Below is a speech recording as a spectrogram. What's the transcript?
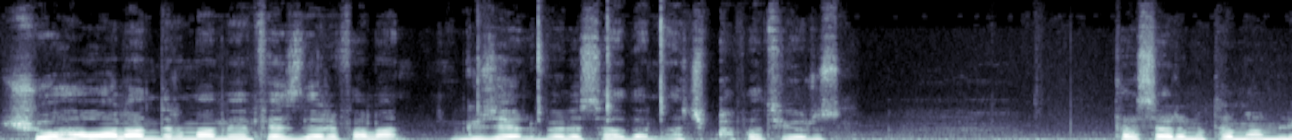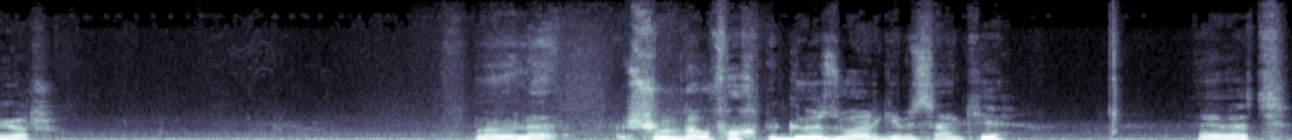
Şu havalandırma menfezleri falan güzel. Böyle sağdan açıp kapatıyoruz. Tasarımı tamamlıyor. Böyle şurada ufak bir göz var gibi sanki. Evet.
